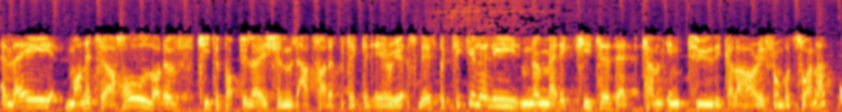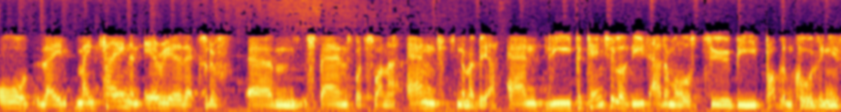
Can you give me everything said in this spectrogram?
and they monitor a whole lot of cheetah populations outside of protected areas. There's particularly nomadic cheetah that come into the Kalahari from Botswana, or they maintain an area that sort of um, spans Botswana and Namibia. And the potential of these animals to be problem causing is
